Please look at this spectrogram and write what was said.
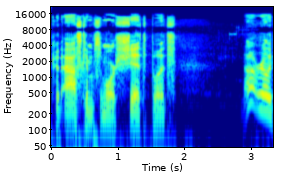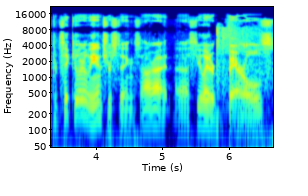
Could ask him some more shit, but not really particularly interesting. So, alright, uh, see you later, Barrels.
